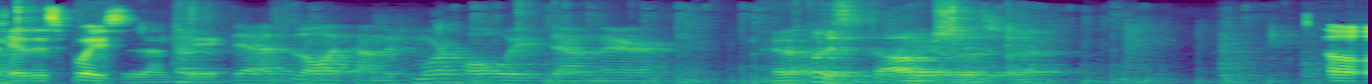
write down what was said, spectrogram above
okay, this place is empty. Yeah, this is all I found. There's more hallways down there. That place is I'll dog go this shit. way. Oh.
